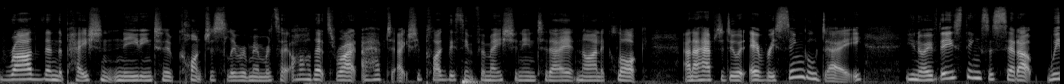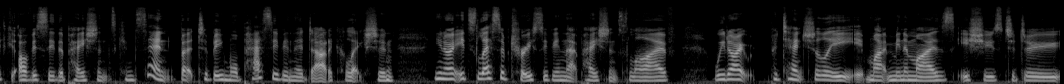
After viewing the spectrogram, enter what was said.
rather than the patient needing to consciously remember and say, oh, that's right, I have to actually plug this information in today at nine o'clock and I have to do it every single day, you know, if these things are set up with obviously the patient's consent, but to be more passive in their data collection, you know, it's less obtrusive in that patient's life. We don't potentially, it might minimize issues to do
